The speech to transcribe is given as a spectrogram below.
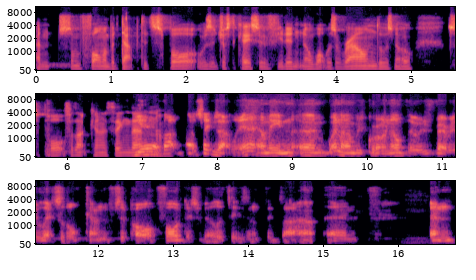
and some form of adapted sport? Or was it just a case of you didn't know what was around? There was no support for that kind of thing then? Yeah, that, that's exactly it. I mean, um, when I was growing up, there was very little kind of support for disabilities and things like that. Um, and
